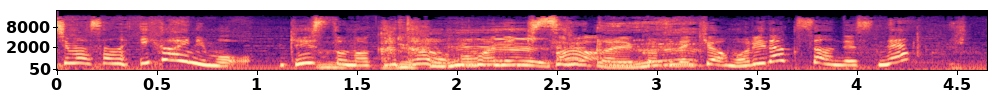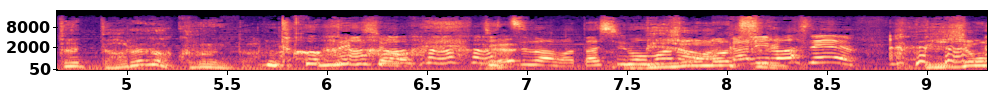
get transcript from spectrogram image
島さん以外にもゲストの方をお招きするということで、今日は盛りだくさんですね。一体誰が来るんだ？どうでしょう？実は私もまだ分かりません。美女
